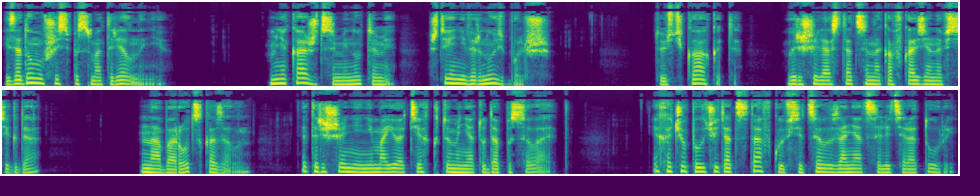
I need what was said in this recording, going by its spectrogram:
и, задумавшись, посмотрел на нее. «Мне кажется минутами, что я не вернусь больше». «То есть как это? Вы решили остаться на Кавказе навсегда?» «Наоборот», — сказал он, — «это решение не мое, а тех, кто меня туда посылает. Я хочу получить отставку и всецело заняться литературой,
